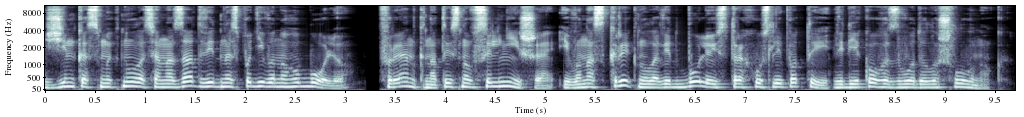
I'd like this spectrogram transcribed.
Жінка смикнулася назад від несподіваного болю. Френк натиснув сильніше, і вона скрикнула від болю і страху сліпоти, від якого зводило шлунок.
